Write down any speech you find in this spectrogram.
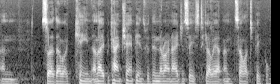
And so they were keen and they became champions within their own agencies to go out and sell it to people.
